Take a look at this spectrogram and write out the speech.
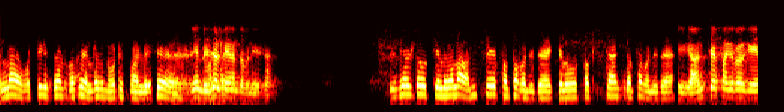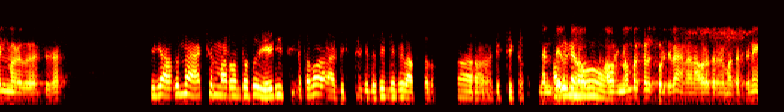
ಎಲ್ಲ ಒಟ್ಟಿಗೆ ರಿಸಲ್ಟ್ ಬಂದ್ರೆ ಎಲ್ರಿಗೂ ನೋಟಿಸ್ ಮಾಡ್ಲಿಕ್ಕೆ ರಿಸಲ್ಟ್ ಏನಂತ ಬಂದಿದೆ ಸರ್? ರಿಸಲ್ಟ್ ಕೆಲವೆಲ್ಲ ಅನ್ಸೇಫ್ ಅಂತ ಬಂದಿದೆ. ಕೆಲವು ಸಬ್ಸ್ಟ್ಯಾಂಡ್ ಅಂತ ಬಂದಿದೆ. ಈಗ ಅನ್ಸೇಫ್ ಆಗಿರೋ ಏನ್ ಮಾಡೋ ವ್ಯವಸ್ಥೆ ಸರ್? ಈಗ ಅದನ್ನ ಆಕ್ಷನ್ ಮಾಡುವಂತದ್ದು ಎಡಿಸಿ ಅಥವಾ ಡಿಸ್ಟ್ರಿಕ್ಟ್ ಡೆಸಿಗ್ನೇಟೆಡ್ ಆಫೀಸರ್ ಡಿಸ್ಟ್ರಿಕ್ಟ್ ನನ್ನ ಅವ್ರಿಗೆ ದಯವಿಟ್ಟು ನಾವು ಅವ್ರ ನಂಬರ್ ಕಳಿಸ್ಕೊಡ್ತೀರಾ? ನಾನು ಅವ್ರ ಹತ್ರನೇ ಮಾತಾಡ್ತೀನಿ.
